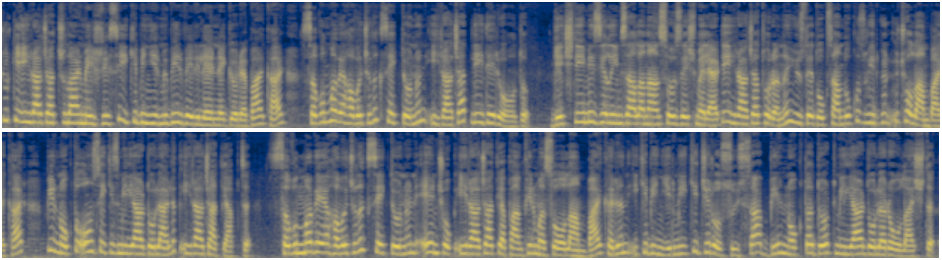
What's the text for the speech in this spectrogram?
Türkiye İhracatçılar Meclisi 2021 verilerine göre Baykar, savunma ve havacılık sektörünün ihracat lideri oldu. Geçtiğimiz yıl imzalanan sözleşmelerde ihracat oranı %99,3 olan Baykar, 1.18 milyar dolarlık ihracat yaptı. Savunma ve havacılık sektörünün en çok ihracat yapan firması olan Baykar'ın 2022 cirosu ise 1.4 milyar dolara ulaştı.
